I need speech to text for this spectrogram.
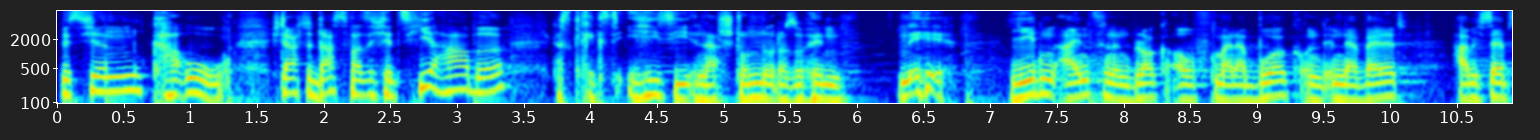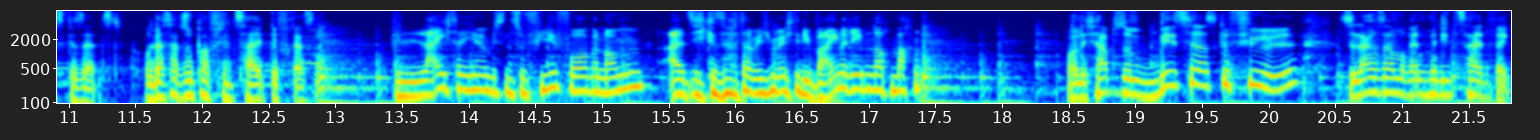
bisschen K.O. Ich dachte, das, was ich jetzt hier habe, das kriegst du easy in einer Stunde oder so hin. Nee. Jeden einzelnen Block auf meiner Burg und in der Welt habe ich selbst gesetzt. Und das hat super viel Zeit gefressen. Vielleicht habe ich mir ein bisschen zu viel vorgenommen, als ich gesagt habe, ich möchte die Weinreben noch machen. Und ich habe so ein bisschen das Gefühl, so langsam rennt mir die Zeit weg.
